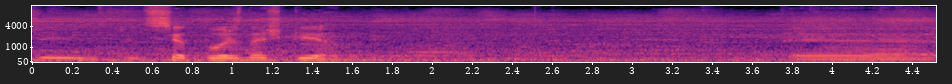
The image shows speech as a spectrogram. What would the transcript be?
de, de setores da esquerda. É,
